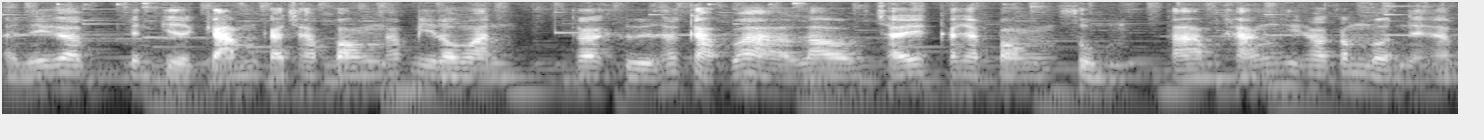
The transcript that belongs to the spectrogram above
อันนี้ก็เป็นกิจกรรมกาชาปองครับมีรางวัลก็คือเท่ากับว่าเราใช้กาชาปองสุ่มตามครั้งที่เขากำหนดเนี่ยครับ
